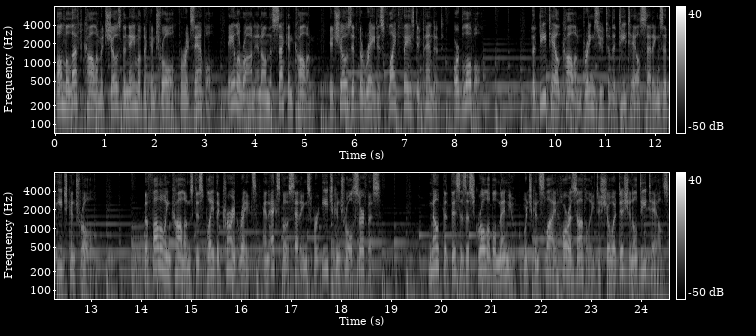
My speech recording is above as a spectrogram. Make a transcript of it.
On the left column it shows the name of the control, for example, aileron and on the second column, it shows if the rate is flight phase dependent or global. The detail column brings you to the detail settings of each control. The following columns display the current rates and expo settings for each control surface. Note that this is a scrollable menu which can slide horizontally to show additional details.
